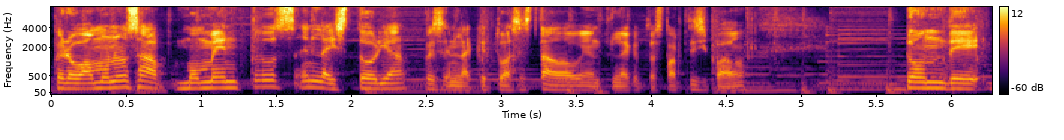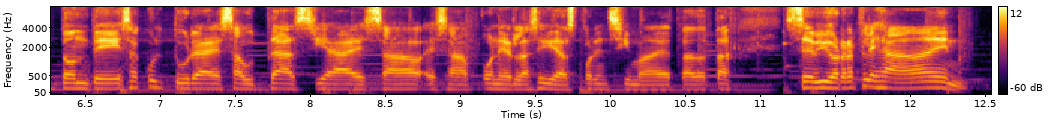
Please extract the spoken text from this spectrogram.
pero vámonos a momentos en la historia, pues en la que tú has estado, obviamente en la que tú has participado, donde, donde esa cultura, esa audacia, esa, esa poner las ideas por encima de ta, ta, ta, se vio reflejada en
